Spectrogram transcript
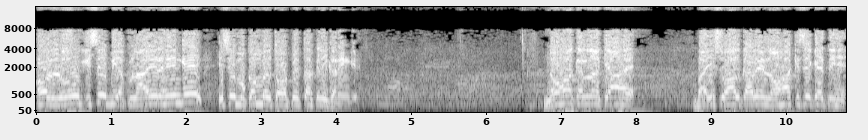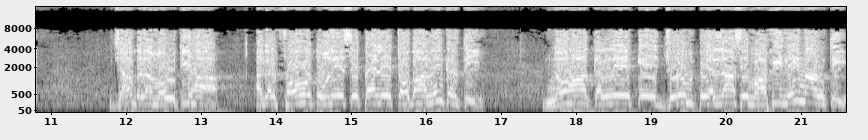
اور لوگ اسے بھی اپنائے رہیں گے، اسے مکمل طور پہ ترک نہیں کریں گے۔ نوحا کرنا کیا ہے؟ بھائی سوال کر رہے ہیں نوحا کسے کہتے ہیں؟ جب لموتیہ اگر فوت ہونے سے پہلے توبہ نہیں کرتی نوحا کرنے کے جرم پہ اللہ سے معافی نہیں مانگتی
